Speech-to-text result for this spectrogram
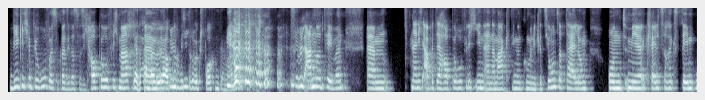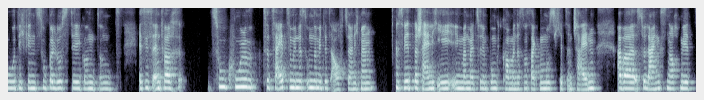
wirklicher Beruf, also quasi das, was ich hauptberuflich mache. Ja, da haben ähm, wir überhaupt noch nicht drüber gesprochen. so viele andere Themen. Ähm, nein, ich arbeite hauptberuflich in einer Marketing- und Kommunikationsabteilung und mir gefällt es auch extrem gut. Ich finde es super lustig und, und es ist einfach zu cool zur Zeit zumindest, um damit jetzt aufzuhören. Ich meine, es wird wahrscheinlich eh irgendwann mal zu dem Punkt kommen, dass man sagt, man muss sich jetzt entscheiden. Aber solange es noch mit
